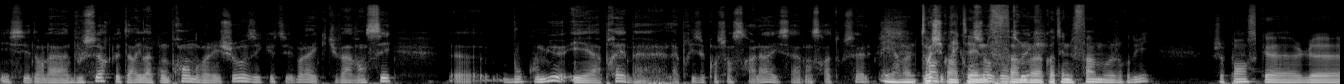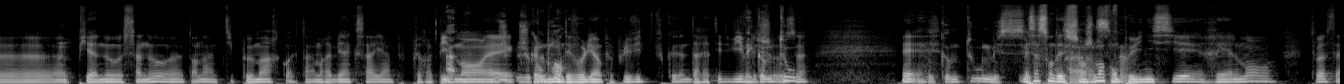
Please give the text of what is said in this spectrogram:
et c'est dans la douceur que tu arrives à comprendre les choses et que, tu- voilà, et que tu vas avancer euh, beaucoup mieux. Et après, bah, la prise de conscience sera là et ça avancera tout seul. Et en même temps, j'ai quand tu es une femme, quand t'es une femme aujourd'hui, je pense que le piano sano, euh, t'en as un petit peu marre, quoi. T'aimerais bien que ça aille un peu plus rapidement Ah, et je- je que le comprends. monde évolue un peu plus vite que d'arrêter de vivre Mais les comme choses. tout. Et- Et comme tout, mais mais ça sont des changements qu'on peut initier réellement. Tu vois, c'est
